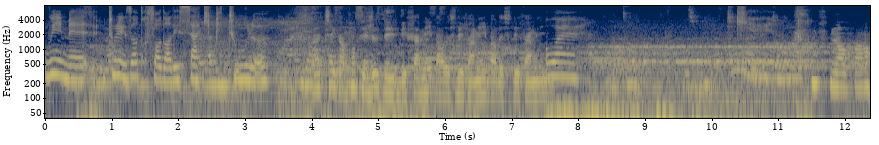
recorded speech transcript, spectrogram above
Oui, mais tous les autres sont dans des sacs pis tout, là. Ah, check, dans le fond, c'est juste des, des familles par-dessus des familles par-dessus des familles. Ouais. Ok. L'enfant.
